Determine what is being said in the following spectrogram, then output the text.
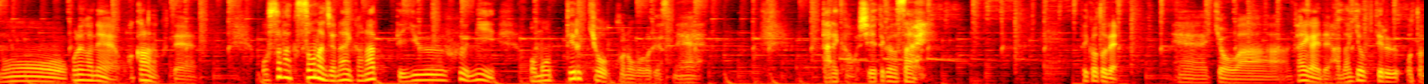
もうこれがね分からなくておそらくそうなんじゃないかなっていうふうに思ってる今日この頃ですね。誰か教えてください。ということで、えー今日は海外で肌着を着てる大人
